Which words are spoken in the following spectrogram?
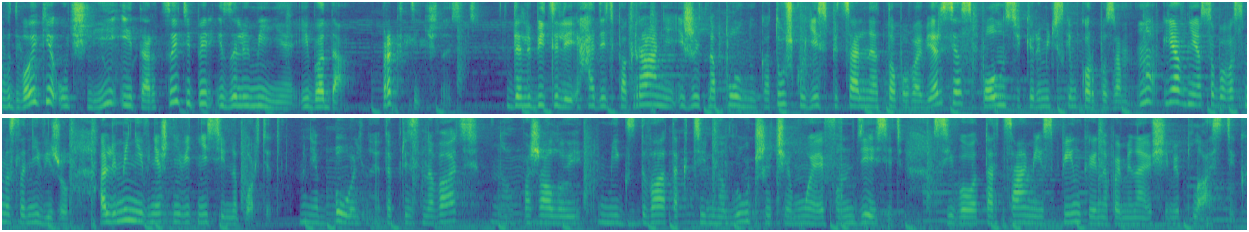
В двойке учли и торцы теперь из алюминия, ибо да, практичность. Для любителей ходить по грани и жить на полную катушку есть специальная топовая версия с полностью керамическим корпусом. Ну, я в ней особого смысла не вижу. Алюминий внешний вид не сильно портит. Мне больно это признавать, но, пожалуй, Mix 2 тактильно лучше, чем мой iPhone 10 с его торцами и спинкой, напоминающими пластик.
